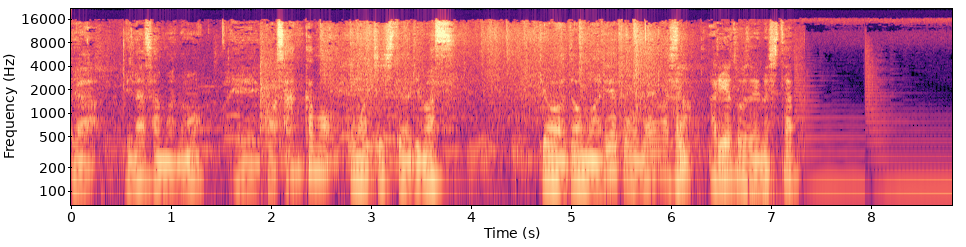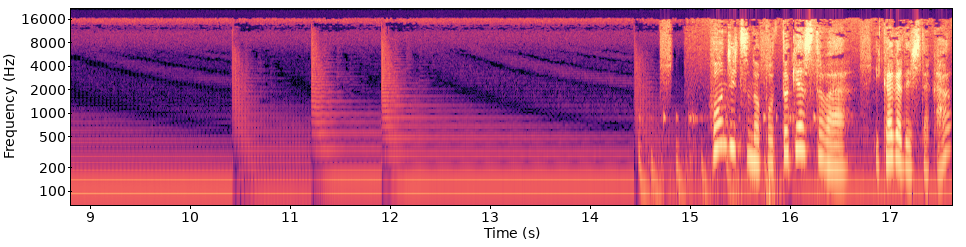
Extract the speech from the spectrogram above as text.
では皆様の、えーご参加もお待ちしております。今日はどうもありがとうございました、はいありがとうございました日のポッドキャストはいかがでしたか？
